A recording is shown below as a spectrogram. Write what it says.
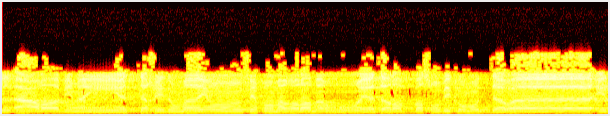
الأعراب من يتخذ ما ينفق مغرما ويتربص بكم الدوائر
